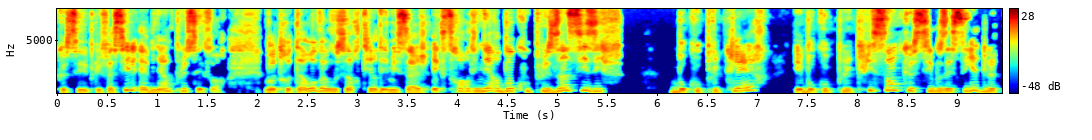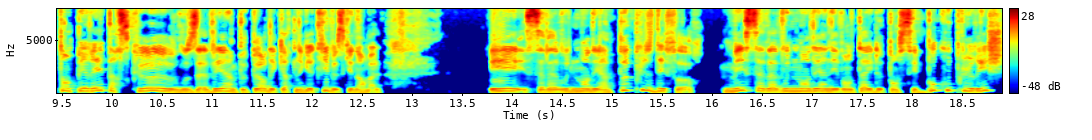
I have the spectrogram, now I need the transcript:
que c'est plus facile, eh bien plus c'est fort. Votre tarot va vous sortir des messages extraordinaires, beaucoup plus incisifs, beaucoup plus clairs, est beaucoup plus puissant que si vous essayez de le tempérer parce que vous avez un peu peur des cartes négatives, ce qui est normal. Et ça va vous demander un peu plus d'effort, mais ça va vous demander un éventail de pensée beaucoup plus riche,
